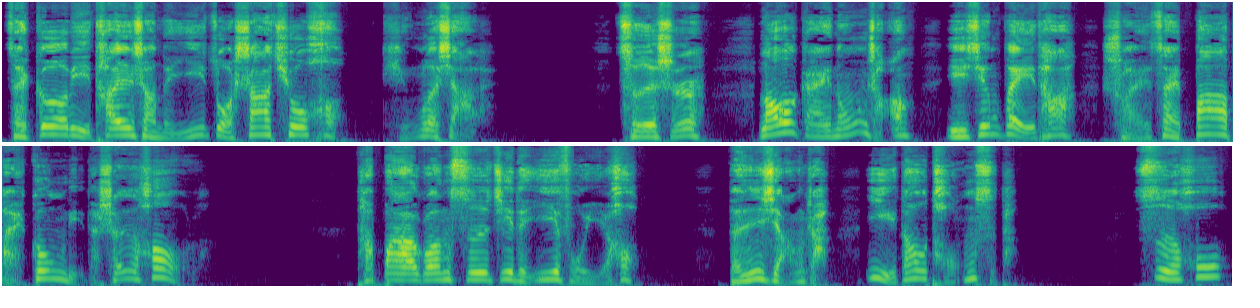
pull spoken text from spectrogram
在戈壁滩上的一座沙丘后停了下来。此时，劳改农场已经被他甩在八百公里的身后了。他扒光司机的衣服以后，本想着一刀捅死他，似乎。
